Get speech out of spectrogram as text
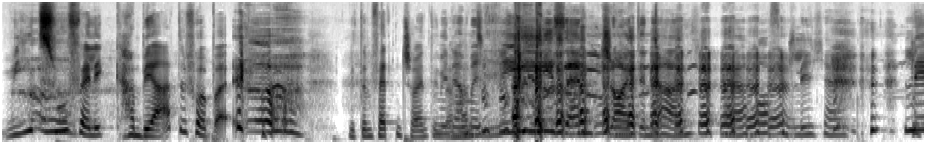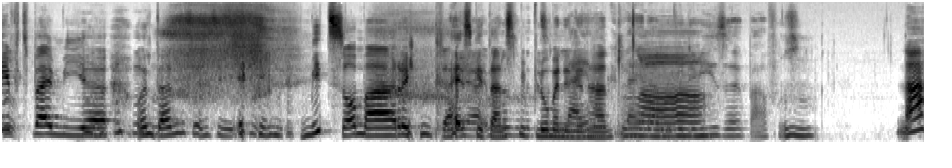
Wie zufällig kam Beate vorbei. Mit dem fetten Joint in Mit der einem Hand. riesen Joint in der Hand. Ja, hoffentlich. Ja. Lebt bei mir. Und dann sind sie im mitsommerigen Kreis Ja, getanzt so mit Blumen in den Haaren. Kleidern Ah. Wiese, barfuß. Na,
